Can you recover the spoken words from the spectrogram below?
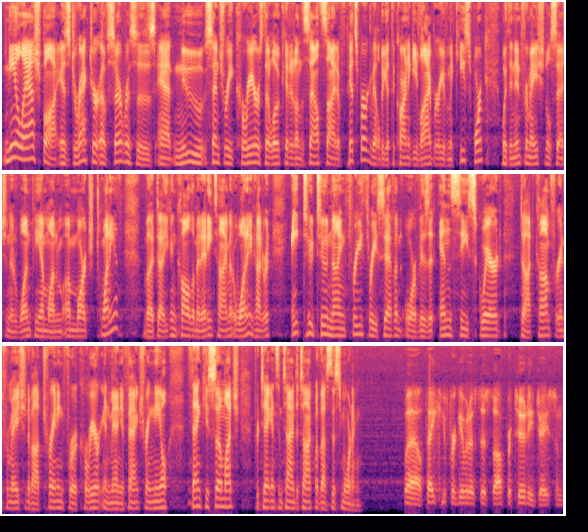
Neil Ashbaugh is Director of Services at New Century Careers. They're located on the south side of Pittsburgh. They'll be at the Carnegie Library of McKeesport with an informational session at 1 p.m. on, on March 20th. But uh, you can call them at any time at 1 800 822 9337 or visit ncsquared.com for information about training for a career in manufacturing. Neil, thank you so much for taking some time to talk with us this morning. Well, thank you for giving us this opportunity, Jason.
